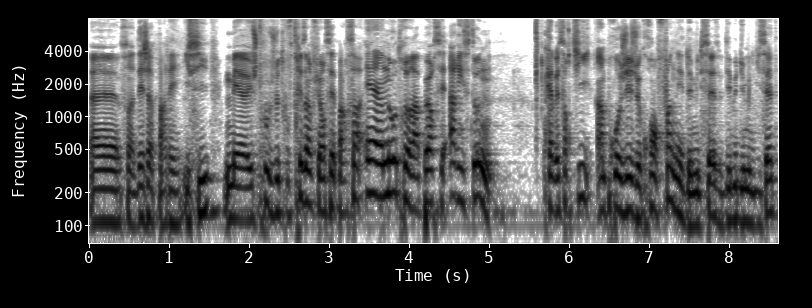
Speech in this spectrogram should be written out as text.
euh, on en a déjà parlé ici, mais euh, je trouve, trouve très influencé par ça. Et un autre rappeur, c'est Ariston, qui avait sorti un projet, je crois, en fin d'année 2016 ou début 2017,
